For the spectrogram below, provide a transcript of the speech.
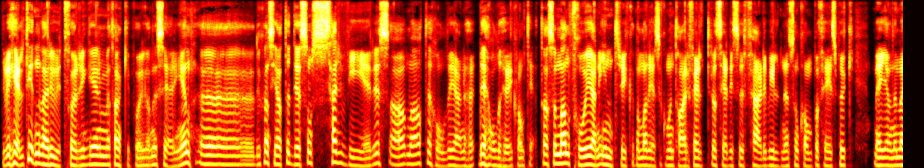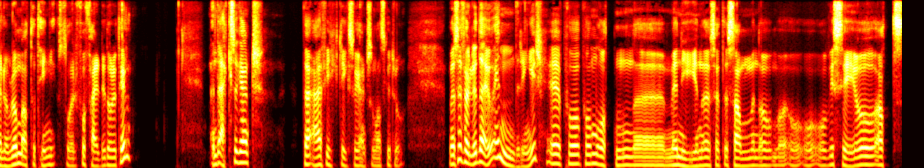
Det vil hele tiden være utfordringer med tanke på organiseringen. Eh, du kan si at det som serveres av mat, det holder, gjerne, det holder høy kvalitet. Altså Man får gjerne inntrykk når man leser kommentarfelter og ser disse fæle bildene som kommer på Facebook med jevne mellomrom, at ting står forferdelig dårlig til. Men det er ikke så gærent. Det er virkelig ikke så gærent som man skulle tro. Men selvfølgelig, det er jo endringer eh, på, på måten eh, menyene settes sammen, og, og, og, og, vi ser jo at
